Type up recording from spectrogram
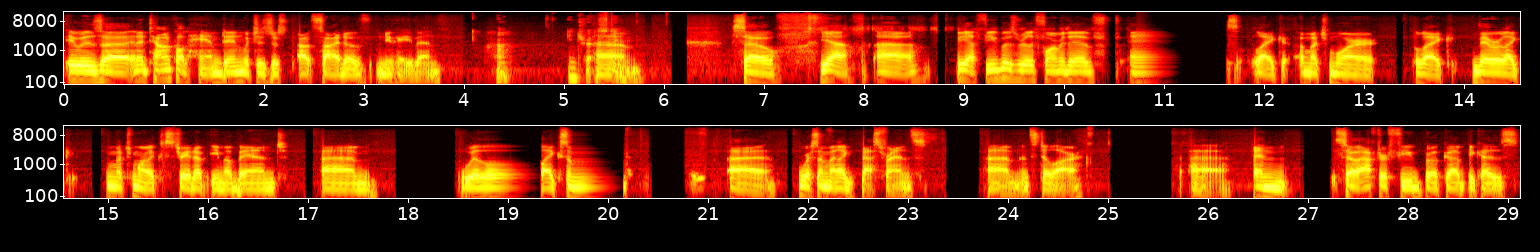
it was uh, in a town called hamden which is just outside of new haven Huh. Interesting. Um, so yeah, uh, yeah, Fugue was really formative and was, like a much more like they were like much more like straight up emo band um, with like some uh, were some of my like best friends um, and still are. Uh, and so after Fugue broke up because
